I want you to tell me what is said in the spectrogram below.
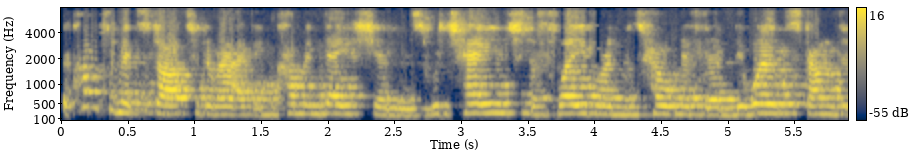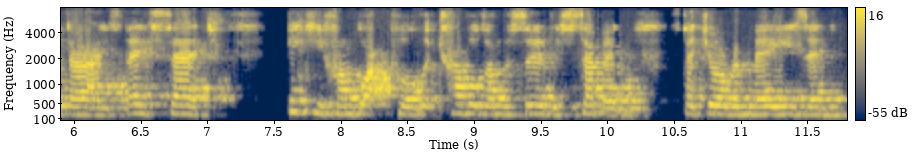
The compliments started arriving, commendations, we changed the flavour and the tone of them. They weren't standardised. They said, Vicky from Blackpool that travelled on the Service 7 said you're amazing.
